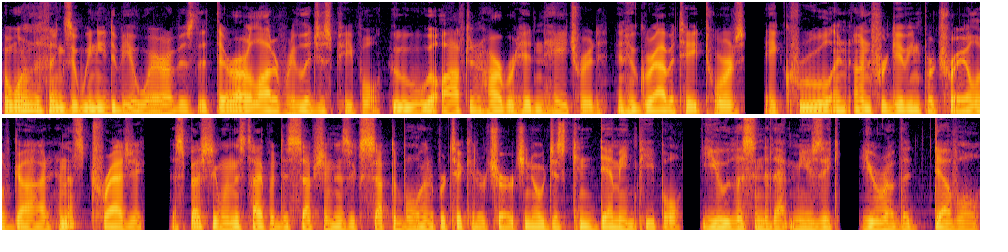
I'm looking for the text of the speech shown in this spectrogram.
But one of the things that we need to be aware of is that there are a lot of religious people who will often harbor hidden hatred and who gravitate towards a cruel and unforgiving portrayal of God. And that's tragic, especially when this type of deception is acceptable in a particular church, you know, just condemning people. You listen to that music. You're of the devil.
